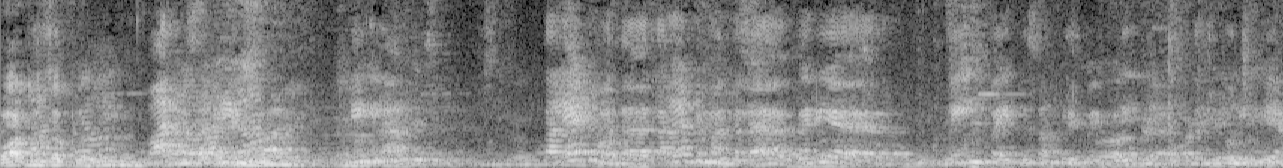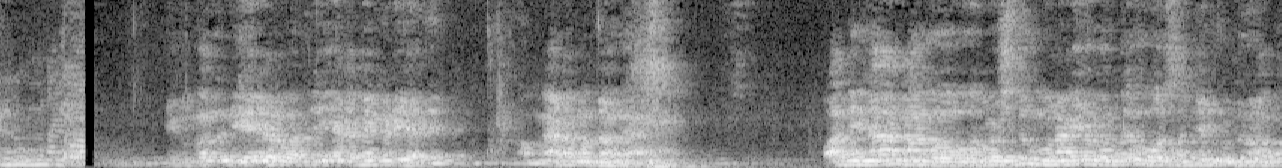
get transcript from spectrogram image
வாட்டர் சப்ளை நீங்களா கல்யாட்டு மந்த கல்யாட்டு மந்தல பெரிய மெயின் பைப்பு சப்ளை பைப்பு உடஞ்சி போச்சு எங்களுக்கு வந்து ஏரியாவில் வந்து இடமே கிடையாது. அவங்க மேடம் வந்தாங்க. பார்த்தீங்கன்னா நாங்கள் ஒரு வருஷத்துக்கு முன்னாடியே வந்து ஒரு சப்ஜெக்ட் கொடுத்துருவோம்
